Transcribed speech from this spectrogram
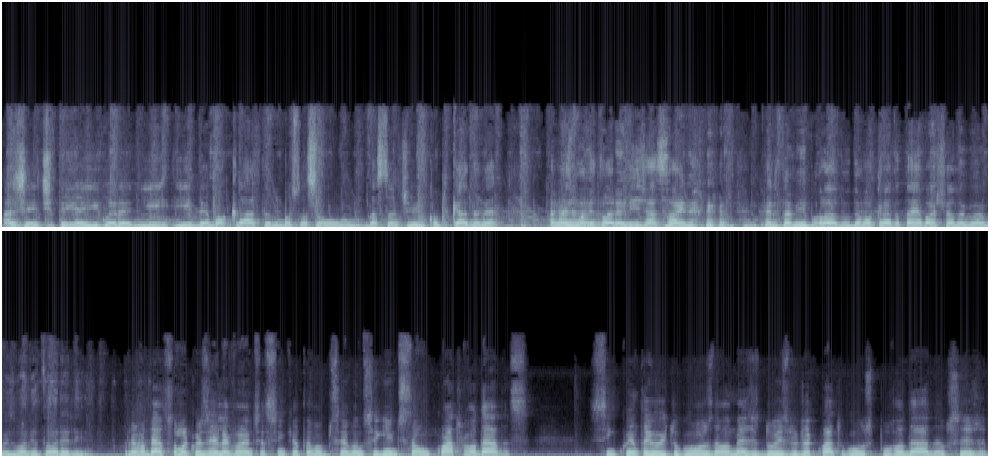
A gente tem aí Guarani e Democrata numa situação bastante complicada, né? É, mas uma vitória ali já sai, né? ele tá meio embolado. O Democrata tá rebaixado agora, mas uma vitória ele. Olha, Roberto, só uma coisa relevante assim que eu estava observando o seguinte: são quatro rodadas 58 gols, dá uma média de 2,4 gols por rodada, ou seja,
